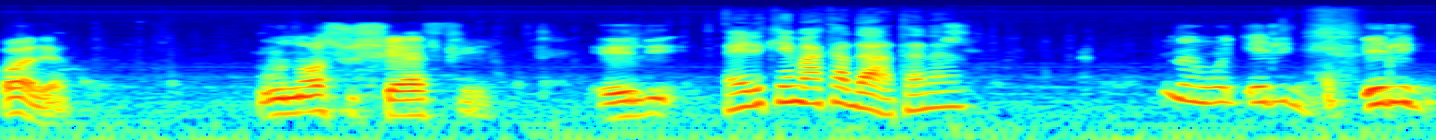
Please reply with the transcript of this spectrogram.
Olha, o nosso chefe, ele... É ele quem marca a data, né? Não, ele, ele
